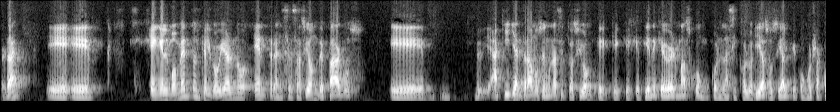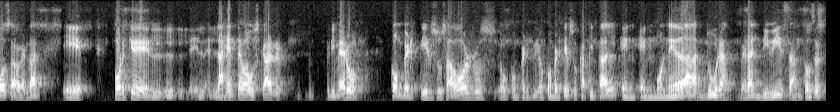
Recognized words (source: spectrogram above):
¿verdad? En el momento en que el gobierno entra en cesación de pagos, eh, aquí ya entramos en una situación que, tiene que ver más con, la psicología social que con otra cosa, ¿verdad? Eh, porque la gente va a buscar, primero, convertir sus ahorros o convertir, su capital en, moneda dura, ¿verdad? En divisa, entonces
